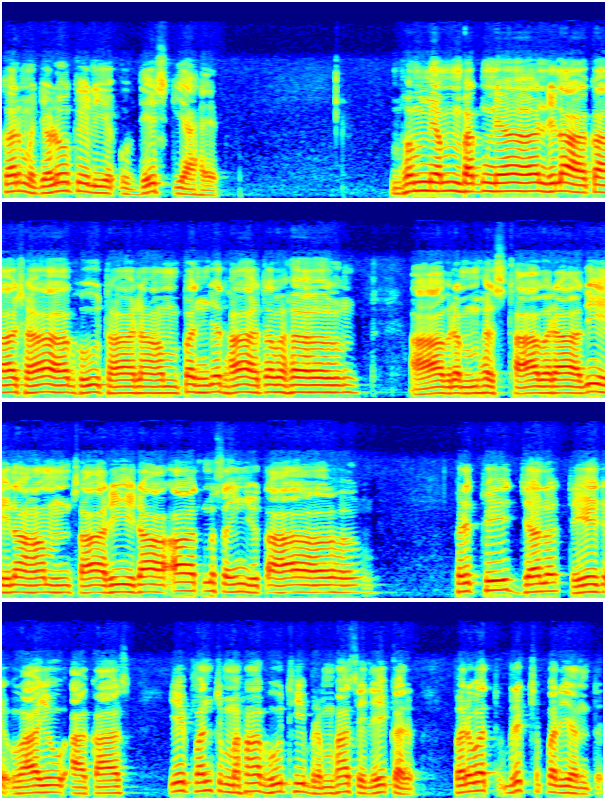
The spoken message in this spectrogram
कर्म जड़ों के लिए उपदेश किया है। भूम्यम भग्न्य नीलाकाशा भूतानाम पंजधातव। आब्रह्मस्थावरादीना शारीरा आत्मसंयुता। पृथ्वी, जल, तेज, वायु, आकाश, ये पंच महाभूत ही ब्रह्मा से लेकर पर्वत, वृक्ष पर्यंत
